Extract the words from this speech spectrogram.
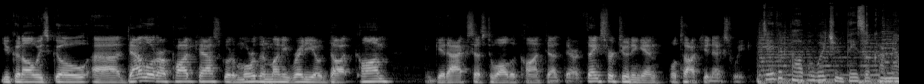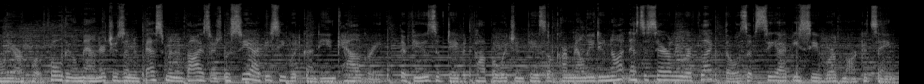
you can always go uh, download our podcast, go to morethanmoneyradio.com and get access to all the content there. Thanks for tuning in. We'll talk to you next week. David Popowich and Faisal Karmali are portfolio managers and investment advisors with CIBC Wood Gundy in Calgary. The views of David Popowich and Faisal Karmali do not necessarily reflect those of CIBC World Markets Inc.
